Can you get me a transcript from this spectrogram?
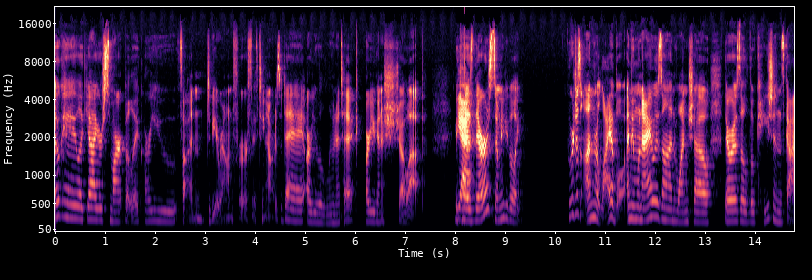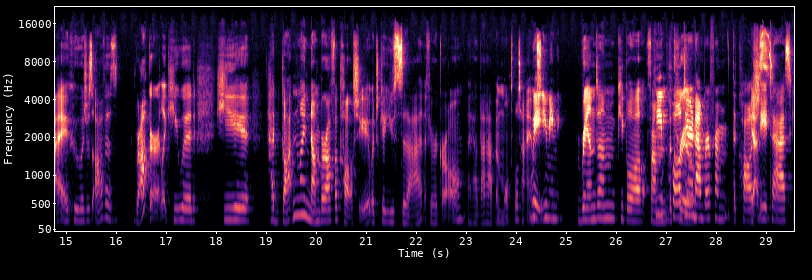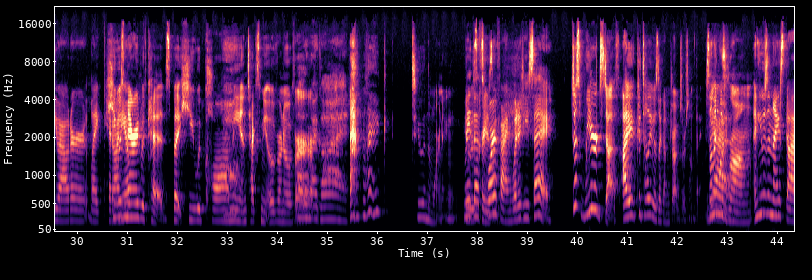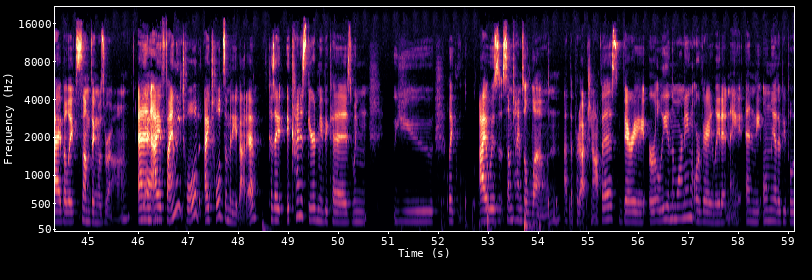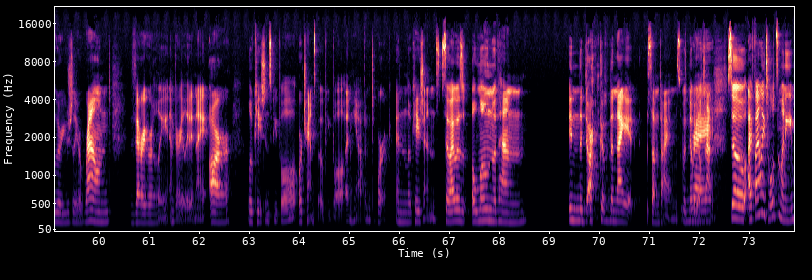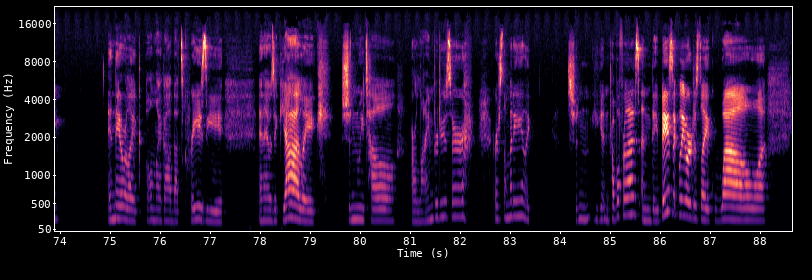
okay, like, yeah, you're smart, but like, are you fun to be around for 15 hours a day? Are you a lunatic? Are you going to show up? Because Yeah. there are so many people like who are just unreliable. I mean, when I was on one show, there was a locations guy who was just off his rocker. Like, he would, he had gotten my number off a call sheet, which get used to that if you're a girl. I had that happen multiple times. Wait, you mean random people from he the pulled crew. your number from the call Yes. sheet to ask you out or like hit he was you? married with kids, but he would call me and text me over and over. Oh my god. At like two in the morning. It Wait, that's crazy. horrifying. What did he say? Just weird stuff. I could tell he was like on drugs or something. Something was wrong, and he was a nice guy, but like something was wrong. And Yeah. I finally told I told somebody about it because I it kind of scared me because when you like I was sometimes alone at the production office very early in the morning or very late at night. And the only other people who are usually around very early and very late at night are locations people or transpo people. And he happened to work in locations. So I was alone with him in the dark of the night sometimes with nobody else around. So I finally told somebody and they were like oh my god that's crazy. And I was like, yeah, like, shouldn't we tell our line producer or somebody? Like, shouldn't he get in trouble for this? And they basically were just like, well,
